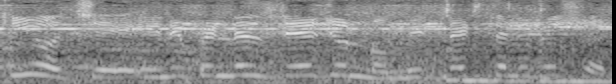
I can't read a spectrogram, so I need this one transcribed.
কি হচ্ছে इंडिपेंडेंस डे জন্য मिडनाइट सेलिब्रेशन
